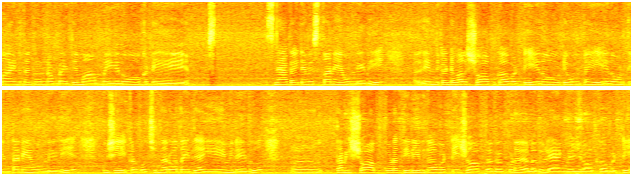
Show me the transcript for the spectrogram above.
మా ఇంటి దగ్గర ఉన్నప్పుడు అయితే మా అమ్మ ఏదో ఒకటి స్నాక్ ఐటెం ఇస్తానే ఉండేది. ఎందుకంటే వాళ్ళ షాప్ కాబట్టి ఏదో ఒకటి ఉంటాయి ఏదో ఒకటి తింటానే ఉండేది. ఖుషి ఇక్కడికి వచ్చిన తర్వాత అయితే అవి ఏమీ లేదు. తనకి షాప్ కూడా తెలియదు కాబట్టి షాప్ దగ్గరకు కూడా వెళ్ళదు లాంగ్వేజ్ రాదు కాబట్టి.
